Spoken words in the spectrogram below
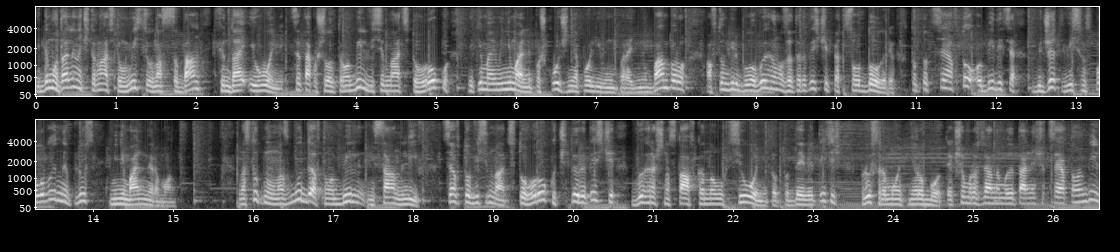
Йдемо далі на 14-му місці. У нас седан Hyundai Ioniq. Це також електромобіль 18-го року, який має мінімальне пошкодження по лівому передньому бамперу. Автомобіль було виграно за 3500 доларів. Тобто це авто обійдеться в бюджет 8,5 плюс мінімальний ремонт. Наступним у нас буде автомобіль Nissan Leaf. Це авто 18-го року, 4 тисячі виграшна ставка на аукціоні, тобто 9 тисяч плюс ремонтні роботи. Якщо ми розглянемо детальніше цей автомобіль,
